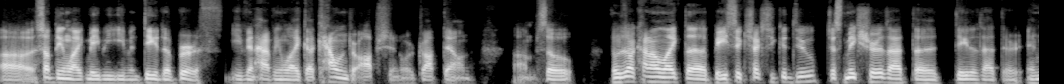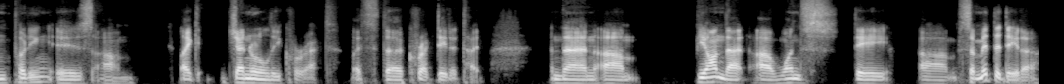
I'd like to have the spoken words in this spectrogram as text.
Uh, something like maybe even date of birth, even having like a calendar option or drop down. Um, so those are kind of like the basic checks you could do. Just make sure that the data that they're inputting is um, like generally correct. That's the correct data type. And then um, beyond that, uh, once they um, submit the data,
